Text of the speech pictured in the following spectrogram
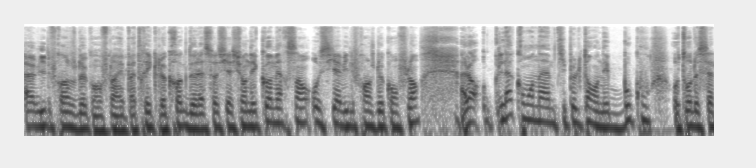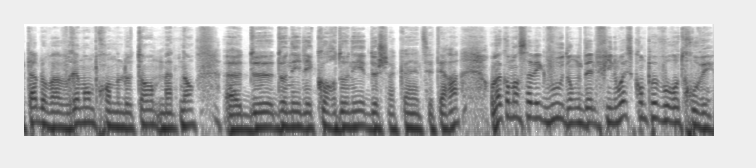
à Villefranche-de-Conflans et Patrick Lecroc de l'association des commerçants aussi à Villefranche-de-Conflans. Alors là, comme on a un petit peu le temps, on est beaucoup autour de cette table, on va vraiment prendre le temps maintenant euh, de donner les coordonnées de chacun, etc. On va commencer avec vous, donc Delphine, où est-ce qu'on peut vous retrouver?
